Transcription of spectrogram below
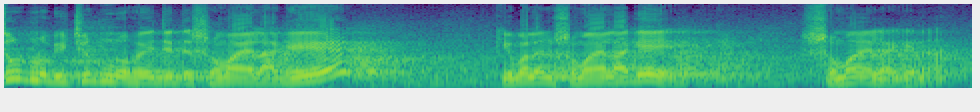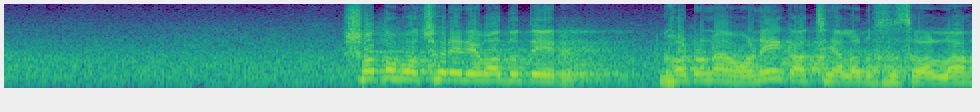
চূর্ণ বিচূর্ণ হয়ে যেতে সময় লাগে। কি বলেন, সময় লাগে? সময় লাগে না। শত বছরের এবাদতের ঘটনা অনেক আছে আল্লাহ রসুল সাল্লাহ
